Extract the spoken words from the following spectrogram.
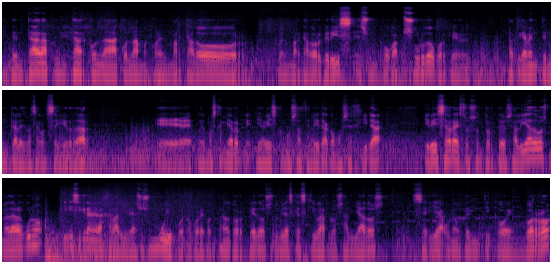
Intentar apuntar con, la, con, la, con el marcador con el marcador gris es un poco absurdo porque prácticamente nunca les vas a conseguir dar. Eh, podemos cambiar, ya veis cómo se acelera, cómo se gira y veis ahora, estos son torpedos aliados, me va a dar alguno y ni siquiera me baja la vida. Eso es muy bueno, porque contando torpedos, si tuvieras que esquivar los aliados, sería un auténtico engorro.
